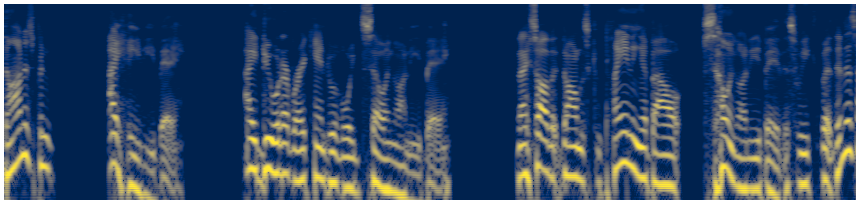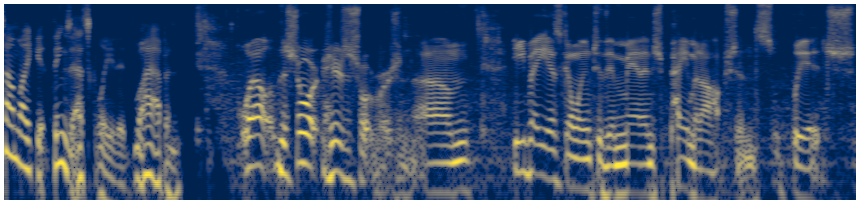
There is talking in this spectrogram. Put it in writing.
Don has been. I hate eBay. I do whatever I can to avoid selling on eBay. And I saw that Don was complaining about selling on eBay this week, but then it sounded like it, things escalated. What happened? Well, the short here's a short version. Um, eBay is going to the managed payment options, which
